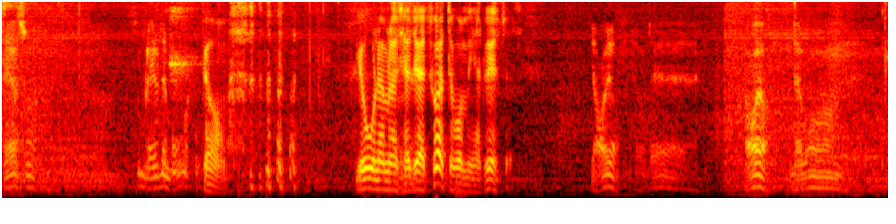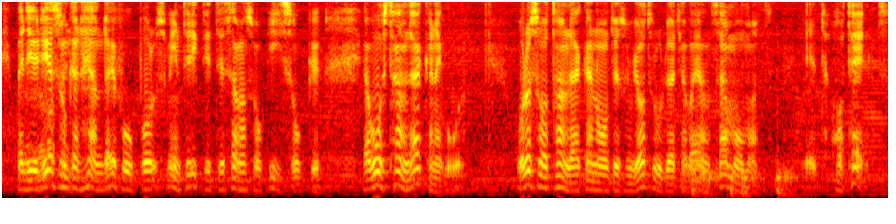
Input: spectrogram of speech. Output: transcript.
det så, så blev det mål. Ja. Jo, nej, men alltså, jag tror att det var medvetet. Ja, ja. Ja, det, ja, ja, det var... Men det är ju Det som kan hända i fotboll som inte riktigt är samma sak i ishockey. Jag var hos tandläkaren igår. Och då sa tandläkaren någonting som jag trodde att jag var ensam om att eh, ha tänkt.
